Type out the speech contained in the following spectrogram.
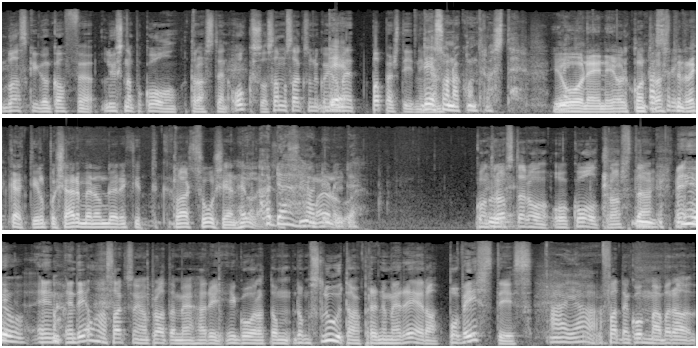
blaskiga kaffe, lyssna på koltrasten också. Samma sak som du kan Det- göra med papperstidningen. Det är sådana kontraster. Jo, nej, nej. Och kontrasten räcker inte till på skärmen om det är riktigt klart solsken heller. Ja, Så där hade du det. Kontraster och, och koltraster. Men Mm. Jo. en, en del har sagt som jag pratade med här i, igår att de, de slutar prenumerera på Vestis. Ah, ja. För att den kommer bara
